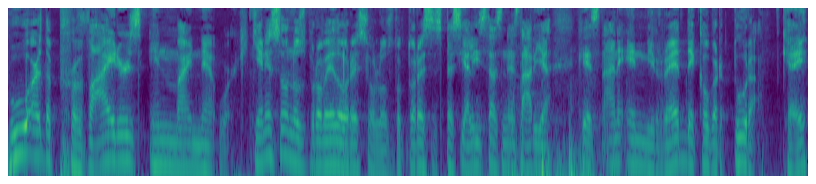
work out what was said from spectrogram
who are the providers in my network? ¿Quiénes son los proveedores? Proveedores o los doctores especialistas en esta área que están en mi red de cobertura, okay?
